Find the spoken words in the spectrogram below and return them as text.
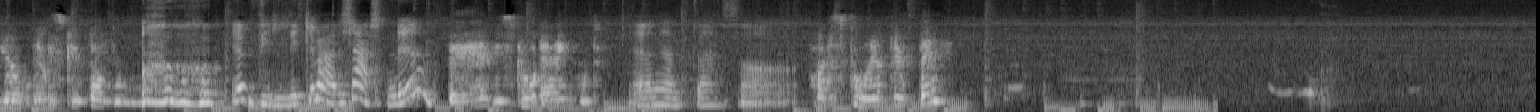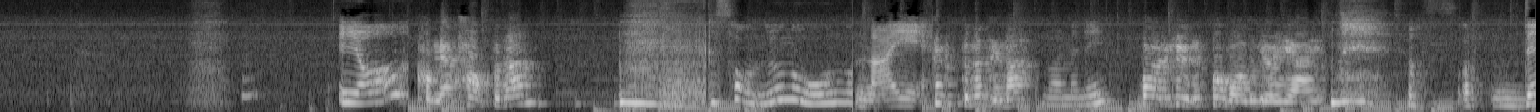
Jo, jeg skriver jo. Jeg vil ikke være kjæresten din. Eh. Jeg er en jente, så Har du store pupper? Ja! Kommer jeg ta på dem? Jeg savner jo noen. Nei. Puppene dine. Hva med de? Bare lurer på hva du gjør jeg. Altså, det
